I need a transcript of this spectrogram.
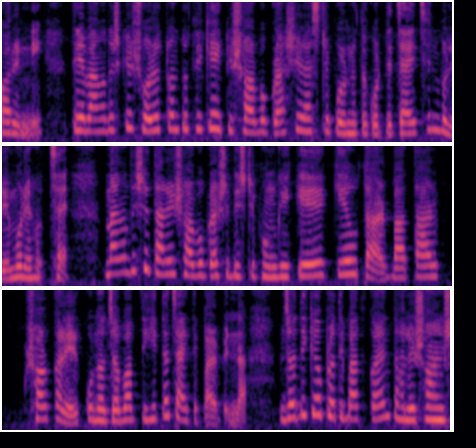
করেননি। তিনি বাংলাদেশকে স্বরতন্ত্র থেকে একটি সর্বগ্রাসী রাষ্ট্রে পরিণত করতে চাইছেন বলে মনে হচ্ছে। বাংলাদেশে তার এই সর্বগ্রাসী দৃষ্টিভঙ্গিকে কেউ তার বা তার সরকারের কোনো জবাবদিহিতা চাইতে পারবেন না। যদি কেউ প্রতিবাদ করেন, তাহলে সহিংস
